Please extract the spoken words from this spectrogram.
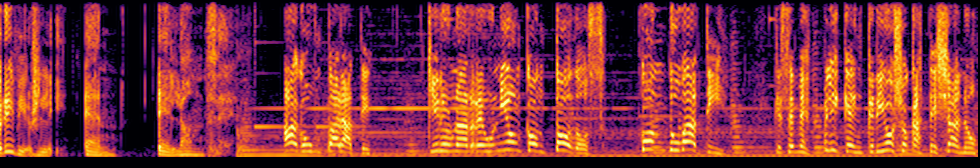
Previously en El 11. Hago un parate. Quiero una reunión con todos, con Dubati. Que se me explique en criollo castellano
